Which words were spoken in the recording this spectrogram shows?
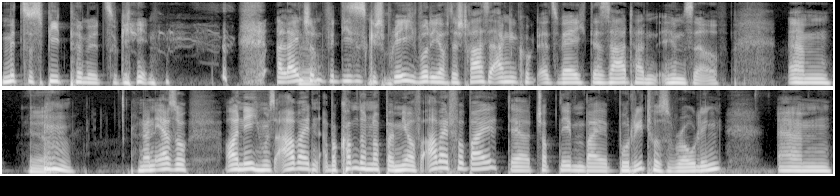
mit zu Speedpimmel zu gehen? Allein ja. schon für dieses Gespräch wurde ich auf der Straße angeguckt, als wäre ich der Satan himself. Ähm, ja. Und dann eher so, oh nee, ich muss arbeiten, aber komm doch noch bei mir auf Arbeit vorbei. Der jobbt nebenbei Burritos Rolling. Ähm,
